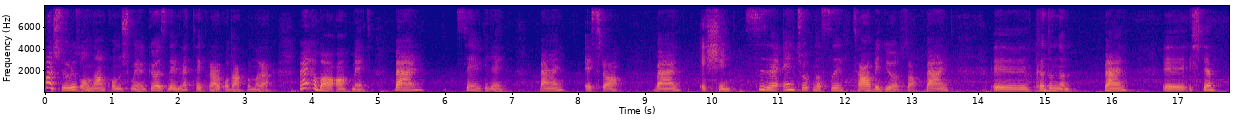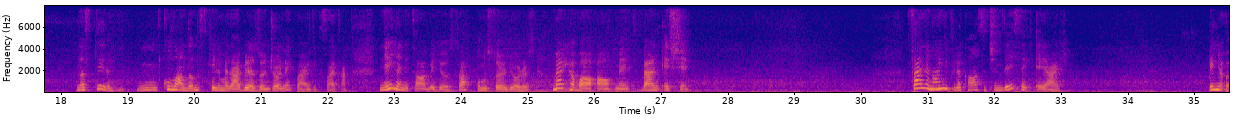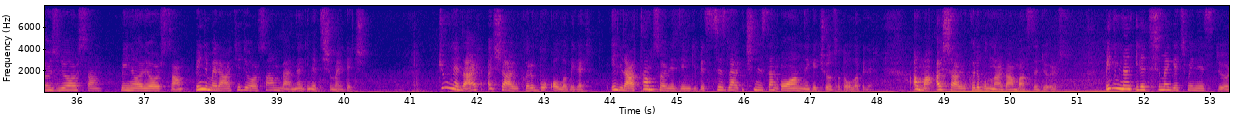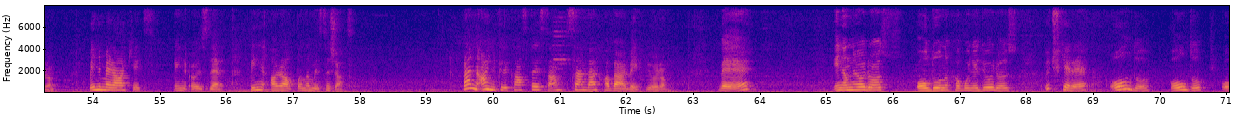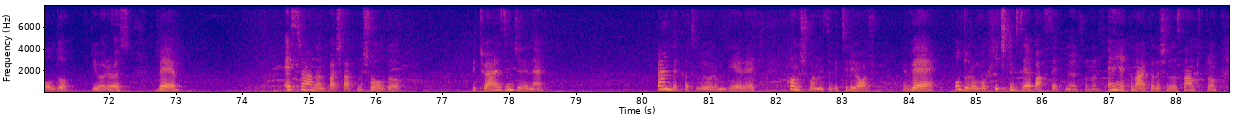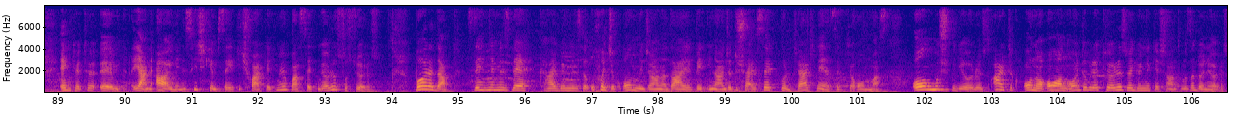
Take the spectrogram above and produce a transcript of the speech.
Başlıyoruz ondan konuşmaya gözlerine tekrar odaklanarak. Merhaba Ahmet, ben sevgilin, ben Esra, ben eşin size en çok nasıl hitap ediyorsa ben e, kadının ben e, işte nasıl diyelim hmm, kullandığınız kelimeler biraz önce örnek verdik zaten. Neyle hitap ediyorsa bunu söylüyoruz. Merhaba Ahmet ben eşin. Senden aynı frekans içindeysek eğer beni özlüyorsan, beni arıyorsan, beni merak ediyorsan benden iletişime geç. Cümleler aşağı yukarı bu olabilir. İlla tam söylediğim gibi sizler içinizden o an ne geçiyorsa da olabilir. Ama aşağı yukarı bunlardan bahsediyoruz. Benimle iletişime geçmeni istiyorum. Beni merak et, beni özle, beni ara, bana mesaj at. Benle aynı frekanstaysan senden haber bekliyorum. Ve inanıyoruz, olduğunu kabul ediyoruz. Üç kere oldu, oldu, oldu diyoruz. Ve Esra'nın başlatmış olduğu ritüel zincirine ben de katılıyorum diyerek konuşmanızı bitiriyor ve bu durumu hiç kimseye bahsetmiyorsunuz. En yakın arkadaşınızdan tutun en kötü e, yani aileniz hiç kimseye hiç fark etmiyor bahsetmiyoruz susuyoruz. Bu arada zihnimizde, kalbimizde ufacık olmayacağına dair bir inanca düşersek bu ritüel ne yazık ki olmaz. Olmuş biliyoruz. Artık onu o an orada bırakıyoruz ve günlük yaşantımıza dönüyoruz.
